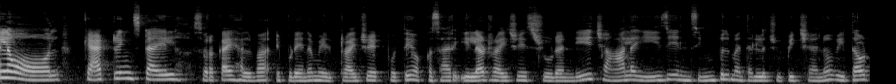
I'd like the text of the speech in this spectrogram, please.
హలో ఆల్. క్యాటరింగ్ స్టైల్ సొరకాయ హల్వా ఎప్పుడైనా మీరు ట్రై చేయకపోతే ఒక్కసారి ఇలా ట్రై చేసి చూడండి. చాలా ఈజీ అండ్ సింపుల్ మెథడ్లో చూపించాను. వితౌట్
